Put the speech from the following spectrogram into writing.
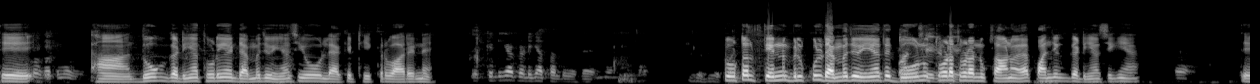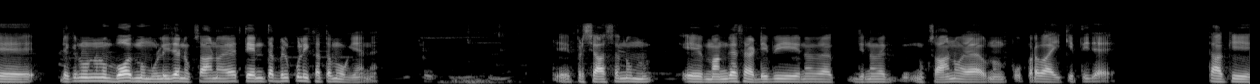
ਤੇ ਖਤਮ ਹੋ ਦੋ ਕੁ ਗੱਡੀਆਂ ਥੋੜੀਆਂ ਡੈਮੇਜ ਹੋਈਆਂ ਸੀ ਉਹ ਲੈ ਕੇ ਠੀਕ ਕਰਵਾ ਰਹੇ ਨੇ। ਤੇ ਕਿੰਨੀਆਂ ਗੱਡੀਆਂ ਥੱਲੇ ਆਈਆਂ ਟੋਟਲ ਤਿੰਨ ਬਿਲਕੁਲ ਡੈਮੇਜ ਹੋਈਆਂ ਤੇ ਦੋ ਨੂੰ ਥੋੜਾ ਥੋੜਾ ਨੁਕਸਾਨ ਹੋਇਆ ਪੰਜ ਗੱਡੀਆਂ ਸੀਗੀਆਂ। ਤੇ ਲੇਕਿਨ ਉਹਨਾਂ ਨੂੰ ਬਹੁਤ ਮਾਮੂਲੀ ਜਿਹਾ ਨੁਕਸਾਨ ਹੋਇਆ ਤਿੰਨ ਤਾਂ ਬਿਲਕੁਲ ਹੀ ਖਤਮ ਹੋ ਗਈਆਂ ਨੇ। ਤੇ ਪ੍ਰਸ਼ਾਸਨ ਨੂੰ ਇਹ ਮੰਗ ਹੈ ਸਾਡੀ ਵੀ ਇਹਨਾਂ ਦਾ ਜਿਨ੍ਹਾਂ ਦਾ ਨੁਕਸਾਨ ਹੋਇਆ ਉਹਨਾਂ ਨੂੰ ਭਰਵਾਈ ਕੀਤੀ ਜਾਏ ਤਾਂ ਕਿ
